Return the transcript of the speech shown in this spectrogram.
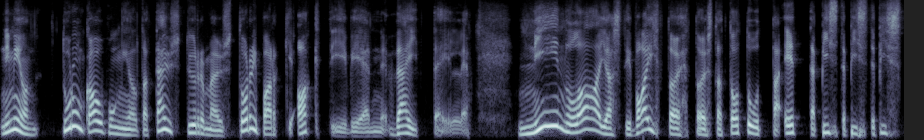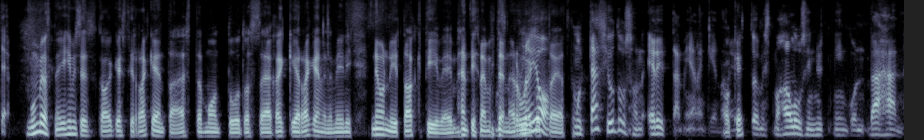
nimi on Turun kaupungilta täystyrmäys toriparkkiaktiivien väitteille. Niin laajasti vaihtoehtoista totuutta, että piste, piste, piste. Mun mielestä ne ihmiset, jotka oikeasti rakentaa sitä monttuu tuossa ja kaikkia rakennelmia, niin ne on niitä aktiiveja. Mä en tiedä, miten nämä No joo, ruikuttajat on. mutta tässä jutussa on erittäin mielenkiintoinen Okei. juttu, mistä mä halusin nyt niin kuin vähän,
